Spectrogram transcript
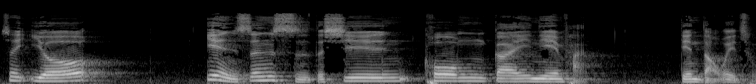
所以有厌生死的心，空该涅盘，颠倒未除。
